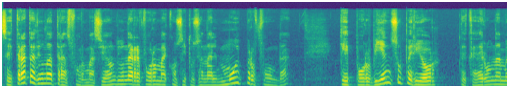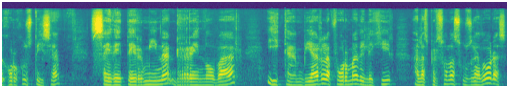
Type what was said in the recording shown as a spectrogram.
Se trata de una transformación, de una reforma constitucional muy profunda que por bien superior de tener una mejor justicia, se determina renovar y cambiar la forma de elegir a las personas juzgadoras.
